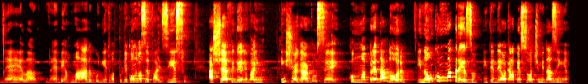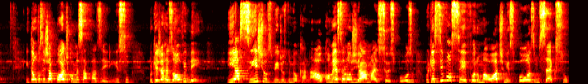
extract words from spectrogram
né, ela, né, bem arrumada, bonita". Porque quando você faz isso, a chefe dele vai enxergar você como uma predadora e não como uma presa, entendeu? Aquela pessoa timidazinha. Então você já pode começar a fazer isso, porque já resolve bem. E assiste os vídeos do meu canal, comece a elogiar mais o seu esposo, porque se você for uma ótima esposa, um sexo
